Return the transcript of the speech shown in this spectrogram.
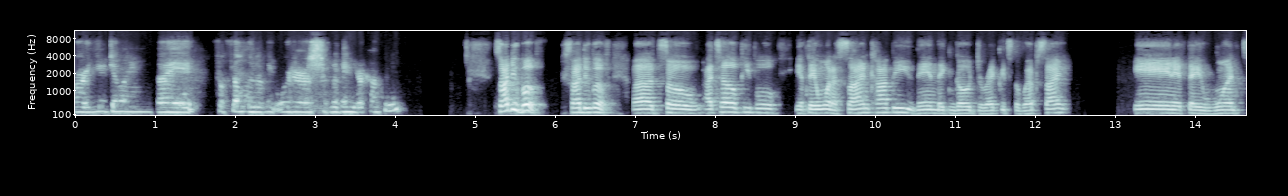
are you doing the fulfillment of the orders within your company? So I do both. So I do both. Uh, so I tell people if they want a signed copy, then they can go directly to the website. And if they want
